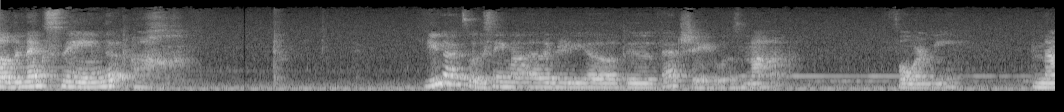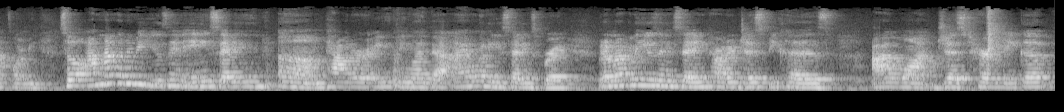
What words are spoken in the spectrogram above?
So the next thing, you guys would have seen my other video, dude. That shade was not for me. Not for me. So I'm not going to be using any setting um, powder or anything like that. I am going to use setting spray. But I'm not going to use any setting powder just because I want just her makeup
